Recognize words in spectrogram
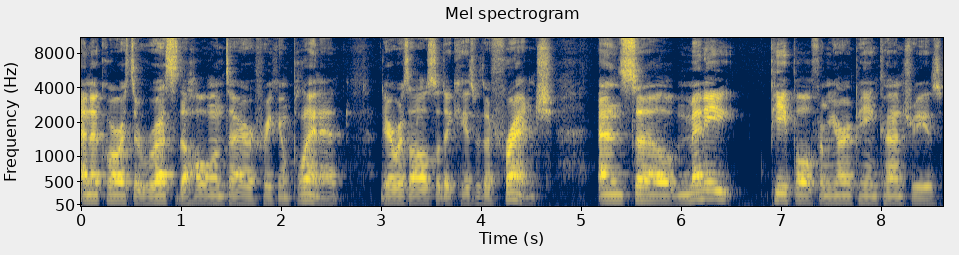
and of course the rest of the whole entire freaking planet. There was also the case with the French. And so many people from European countries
